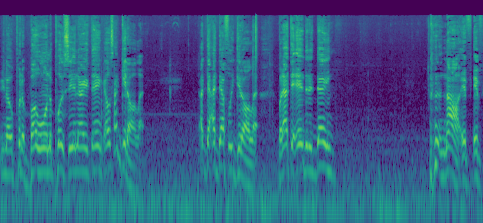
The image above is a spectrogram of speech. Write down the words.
You know, put a bow on the pussy and everything else. I get all that. I, I definitely get all that. But at the end of the day, nah, if if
